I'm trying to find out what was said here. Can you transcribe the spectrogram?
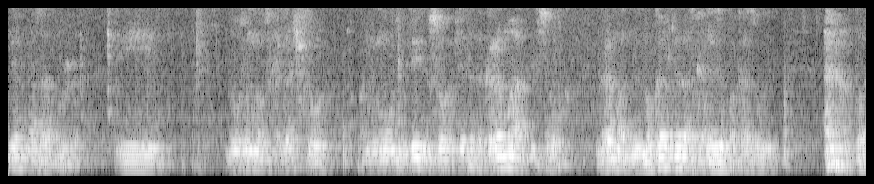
лет назад уже. И должен вам сказать, что, к моему удивлению, 40 лет это громадный срок. Громадный. Но каждый раз, когда ее показывают по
